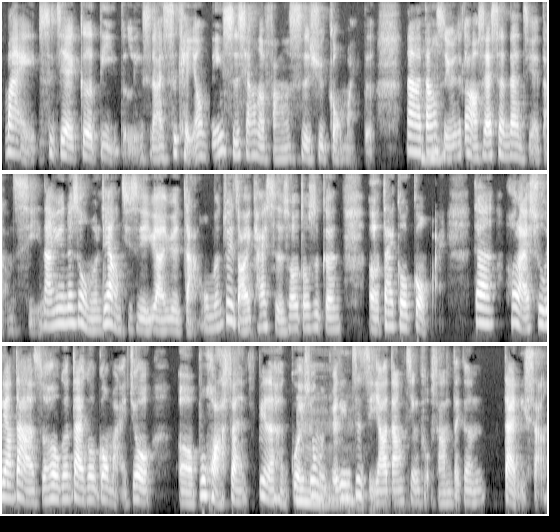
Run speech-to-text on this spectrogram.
卖世界各地的零食，还是可以用零食箱的方式去购买的。那当时因为刚好是在圣诞节档期，那因为那时候我们量其实也越来越大，我们最早一开始的时候都是跟呃代购购买，但后来数量大了之后，跟代购购买就呃不划算，变得很贵，所以我们决定自己要当进口商的跟。代理商，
